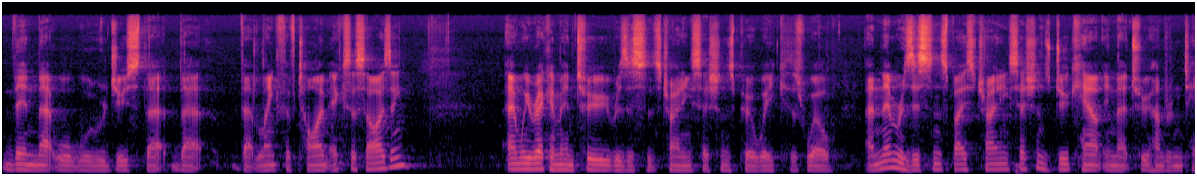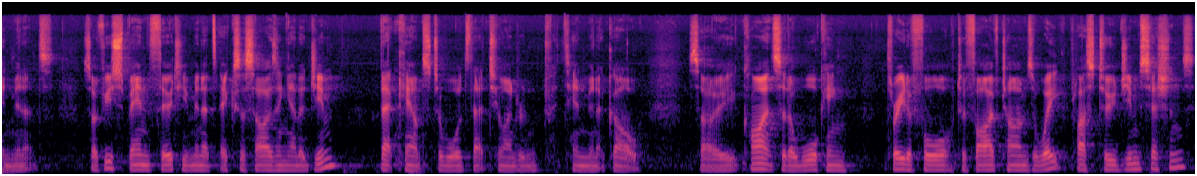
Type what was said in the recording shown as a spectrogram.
then that will, will reduce that, that that length of time exercising. And we recommend two resistance training sessions per week as well. And then resistance based training sessions do count in that 210 minutes. So if you spend 30 minutes exercising at a gym, that counts towards that 210 minute goal. So clients that are walking three to four to five times a week plus two gym sessions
